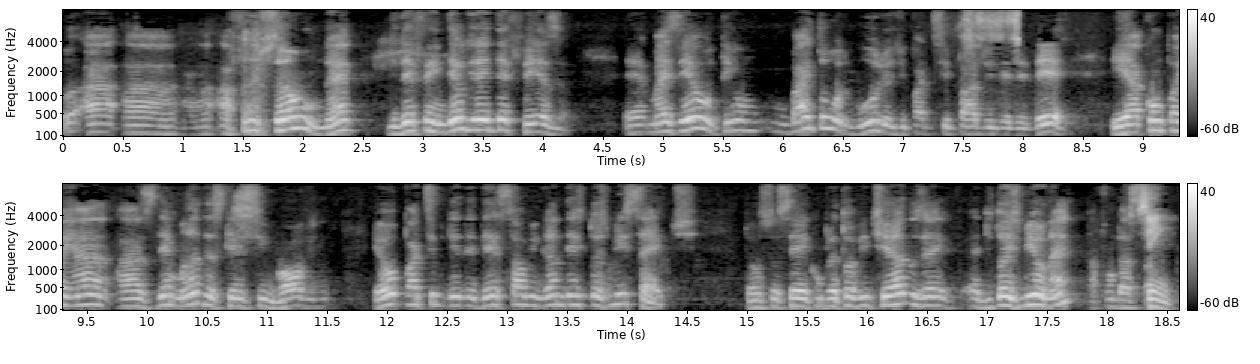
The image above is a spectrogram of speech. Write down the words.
a, a, a função né, de defender o direito de defesa. É, mas eu tenho um baita orgulho de participar do IDDD e acompanhar as demandas que eles se envolvem. Eu participo do IDDD, salvo engano, desde 2007. Então, se você completou 20 anos, é, é de 2000, né? A fundação. Sim.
